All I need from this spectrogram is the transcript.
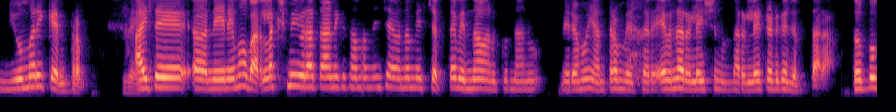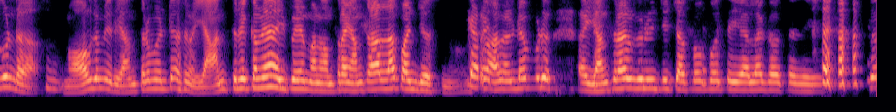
న్యూమరిక్ యంత్రం. అయితే నేనేమో వరలక్ష్మి వ్రతానికి సంబంధించి ఏమైనా మీరు చెప్తే విందాం అనుకున్నాను. మీరేమో యంత్రం వేశారు. ఏమైనా రిలేషన్ ఉందా? రిలేటెడ్గా చెప్తారా? తప్పకుండా. మామూలుగా మీరు యంత్రం అంటే అసలు యాంత్రికమే అయిపోయాయి. మనం అంతరం యంత్రాల్లా పనిచేస్తున్నాం. అలాంటప్పుడు యంత్రాల గురించి చెప్పకపోతే ఎలాగవుతుంది? సో.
